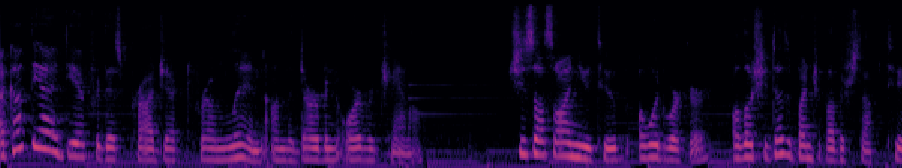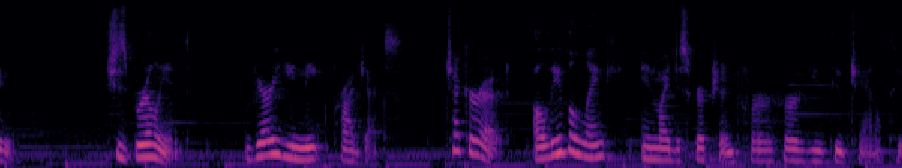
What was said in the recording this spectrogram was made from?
I got the idea for this project from Linn on the Darbin Orvar channel. She's also on YouTube, a woodworker, although she does a bunch of other stuff too. She's brilliant, very unique projects. Check her out. I'll leave a link in my description for her YouTube channel too.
